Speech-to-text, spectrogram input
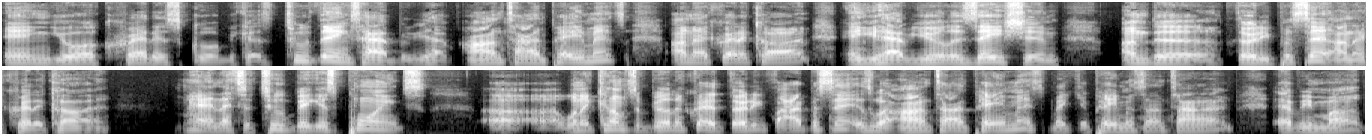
in your credit score because two things happen. You have on time payments on that credit card, and you have utilization under 30% on that credit card. Man, that's the two biggest points uh, uh when it comes to building credit. 35% is what on time payments, make your payments on time every month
